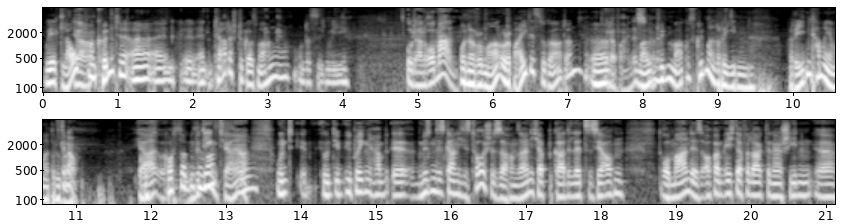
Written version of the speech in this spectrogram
wo ihr glaubt, Ja. man könnte äh, ein, ein Theaterstück ausmachen und das irgendwie Oder ein Roman. oder ein Roman oder beides sogar dann äh, Oder beides, mal ja. mit dem Markus Grimm mal reden. Reden kann man ja mal drüber. Genau. Ja, Kost- kostet ein bisschen unbedingt, was, ja, ja. Und, äh, und im Übrigen haben, äh, müssen das gar nicht historische Sachen sein. Ich habe gerade letztes Jahr auch einen Roman, der ist auch beim Echter Verlag dann erschienen, äh,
